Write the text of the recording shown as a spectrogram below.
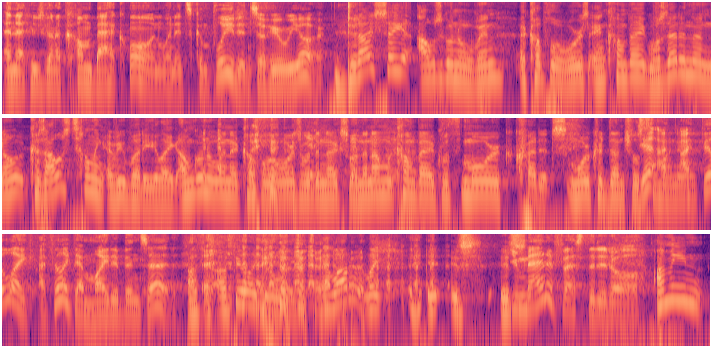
and that he's gonna come back on when it's completed. So here we are. Did I say I was going to win a couple of awards and come back? Was that in the note? Because I was telling everybody like I'm going to win a couple of awards with the next one, then I'm gonna come back with more credits, more credentials to my Yeah, name. I, I feel like I feel like that might have been said. I, feel like it was a lot of like it, it's it's. You manifested it all. I mean,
